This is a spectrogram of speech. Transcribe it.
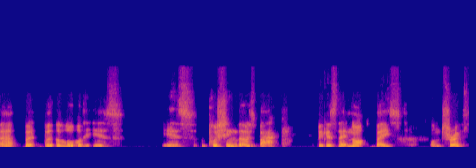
Uh, but but the Lord is is pushing those back because they're not based on truth.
